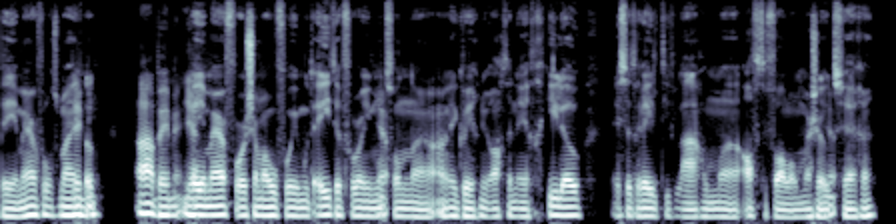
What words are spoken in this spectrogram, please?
BMR volgens mij. dat. Ah, ja. BMR voor zeg maar, hoeveel je moet eten voor iemand Ja. van, ik weeg nu 98 kilo, is het relatief laag om af te vallen, om maar zo Ja. te zeggen.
